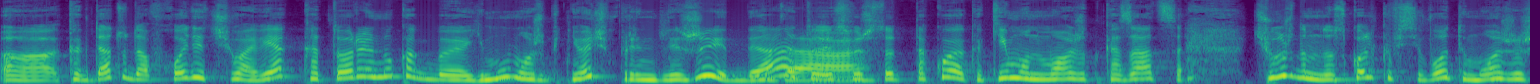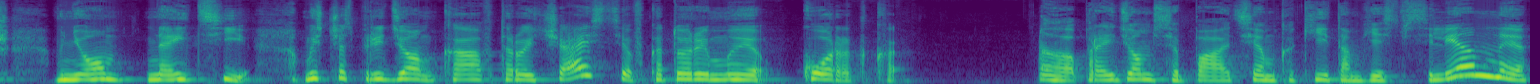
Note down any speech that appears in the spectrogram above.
э, когда туда входит человек, который, ну, как бы, ему, может быть, не очень принадлежит, да, да. то есть вот что-то такое, каким он может казаться чуждым, но сколько всего ты можешь в нем найти. Мы сейчас перейдем ко второй части, в которой мы коротко пройдемся по тем, какие там есть вселенные,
